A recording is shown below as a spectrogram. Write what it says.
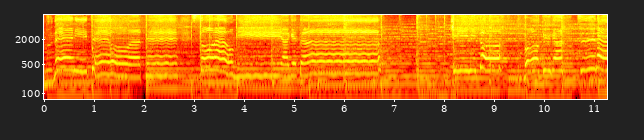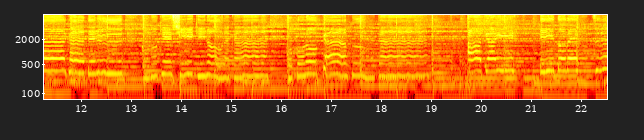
胸に手を当て空を見上げた。君と僕がつながってる。この景色の中心が溢れた。赤い糸でつな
